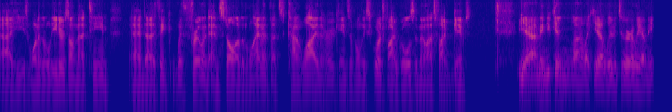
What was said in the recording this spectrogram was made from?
Uh, he's one of the leaders on that team. And uh, I think with Ferland and Staal out of the lineup, that's kind of why the Hurricanes have only scored five goals in their last five games. Yeah, I mean, you can, uh, like you alluded to earlier. I mean,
